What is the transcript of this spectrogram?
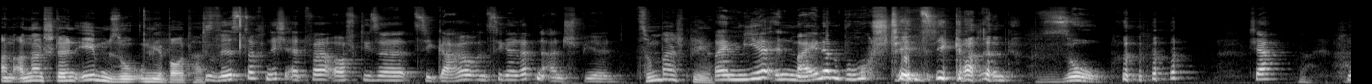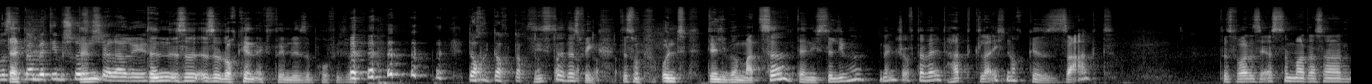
an anderen Stellen ebenso umgebaut hast. Du willst doch nicht etwa auf diese Zigarre und Zigaretten anspielen. Zum Beispiel. Bei mir in meinem Buch stehen Zigarren. So. Tja, muss ich mal mit dem Schriftsteller dann, reden. Dann ist er, ist er doch kein Extremleseprofi. So. doch, doch, doch. Siehst du, deswegen. Das, und der liebe Matze, der nächste liebe Mensch auf der Welt, hat gleich noch gesagt, das war das erste Mal, dass er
